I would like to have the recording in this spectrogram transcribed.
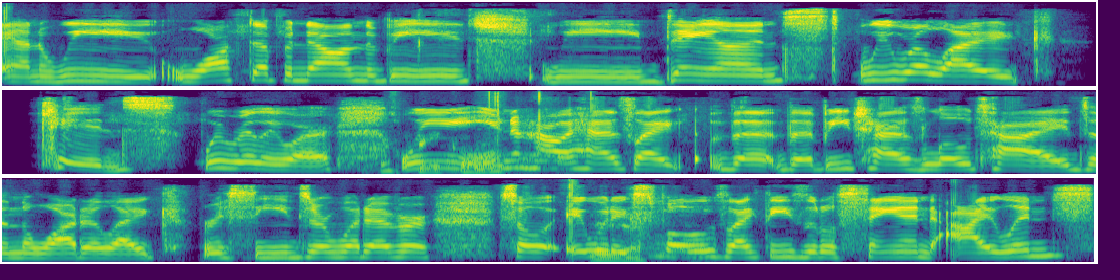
and we walked up and down the beach. We danced. We were like kids. We really were. We, cool. you know how it has like the the beach has low tides and the water like recedes or whatever. So it would Yeah. expose like these little sand islands.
